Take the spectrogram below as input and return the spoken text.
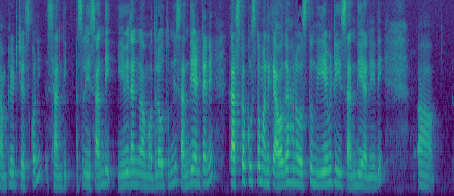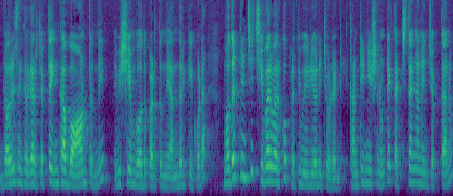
కంప్లీట్ చేసుకొని సంధి. అసలు ఈ సంధి ఏ విధంగా మొదలవుతుంది? సంధి అంటేనే కాస్త కూస్త మనకి అవగాహన వస్తుంది ఏమిటి ఈ సంధి అనేది? గౌరీశంకర్ గారు చెప్తే ఇంకా బాగుంటుంది. విషయం బోధపడుతుంది అందరికీ కూడా. మొదటి నుంచి చివరి వరకు ప్రతి వీడియోని చూడండి. కంటిన్యూషన్ ఉంటే ఖచ్చితంగా నేను చెప్తాను.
